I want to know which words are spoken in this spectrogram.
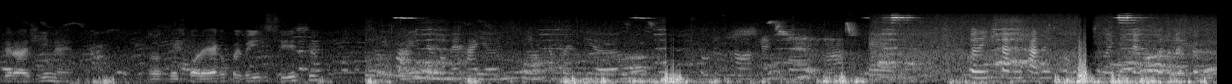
interagir, né, com os colegas, foi bem difícil. Oi, meu nome é Rayane, tenho 14 anos, estou na Quando a gente estava em casa, a gente não entendia uma coisa, mas perguntava,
